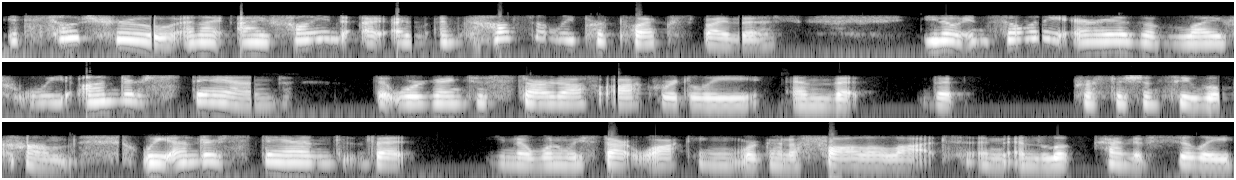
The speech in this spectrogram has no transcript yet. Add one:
It's so true, and I, I find I, I'm constantly perplexed by this. You know, in so many areas of life, we understand that we're going to start off awkwardly and that that proficiency will come. We understand that you know when we start walking we're going to fall a lot and and look kind of silly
